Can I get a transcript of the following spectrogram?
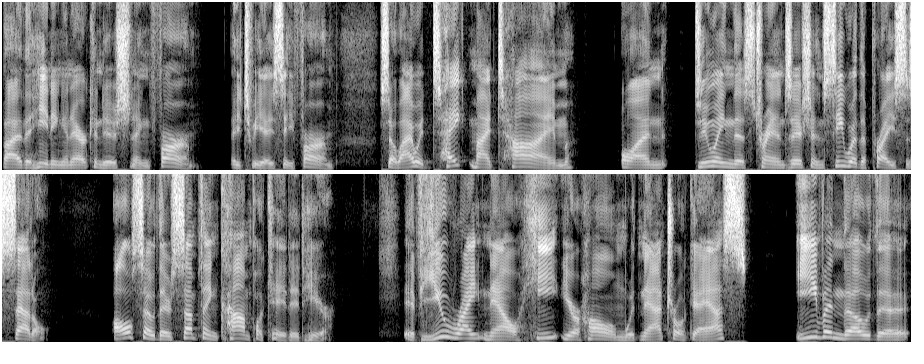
by the heating and air conditioning firm, HVAC firm. So I would take my time on doing this transition, see where the prices settle. Also, there's something complicated here. If you right now heat your home with natural gas, even though the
